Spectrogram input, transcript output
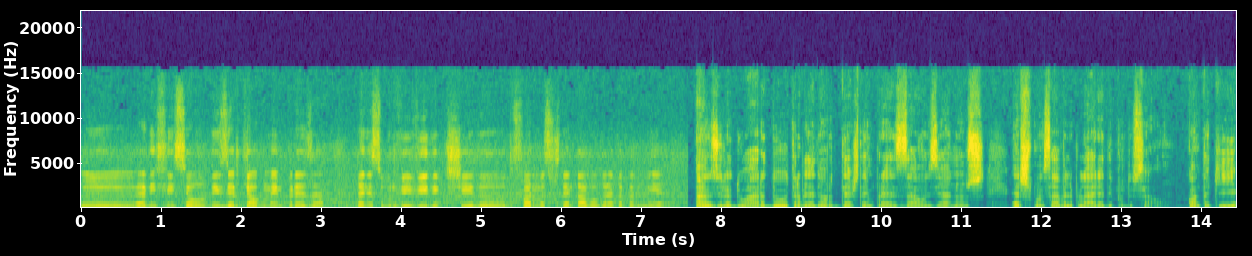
eh, é difícil dizer que alguma empresa tenha sobrevivido e crescido de forma sustentável durante a pandemia. Ângelo Eduardo, trabalhador desta empresa há 11 anos, é responsável pela área de produção. Conta que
